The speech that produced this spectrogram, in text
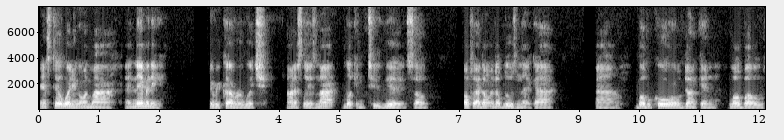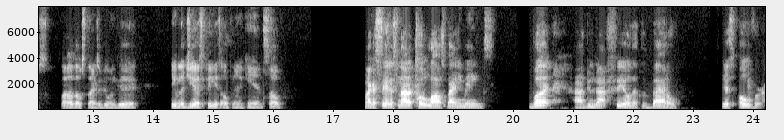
and still waiting on my anemone to recover, which honestly is not looking too good. So hopefully I don't end up losing that guy. Uh, Boba Coral, Duncan, Lobos, a lot of those things are doing good. Even the GSP is opening again. So like I said, it's not a total loss by any means, but I do not feel that the battle is over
